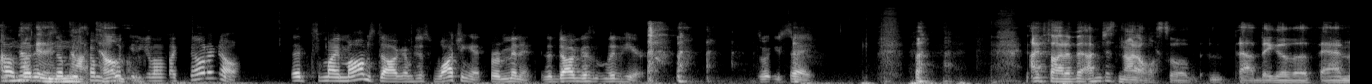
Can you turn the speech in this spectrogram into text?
I'm not but if gonna somebody not comes tell looking, them. you're like, no, no, no. That's my mom's dog. I'm just watching it for a minute. The dog doesn't live here. That's what you say. I thought of it. I'm just not also that big of a fan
